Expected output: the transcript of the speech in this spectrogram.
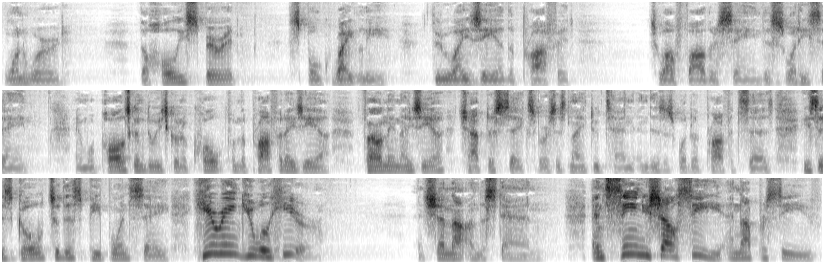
one word The Holy Spirit spoke rightly through Isaiah the prophet to our Father, saying, This is what he's saying. And what Paul's going to do, he's going to quote from the prophet Isaiah, found in Isaiah chapter 6, verses 9 through 10. And this is what the prophet says. He says, Go to this people and say, Hearing you will hear and shall not understand, and seeing you shall see and not perceive.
